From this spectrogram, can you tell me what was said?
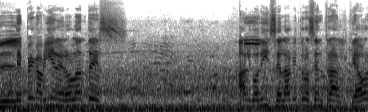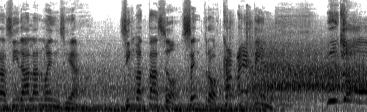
Le pega bien el holandés. Algo dice el árbitro central, que ahora sí da la anuencia. Silbatazo, centro, Carletin. ¡Gol!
